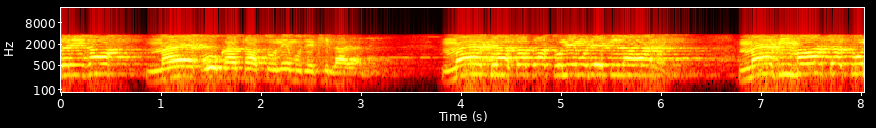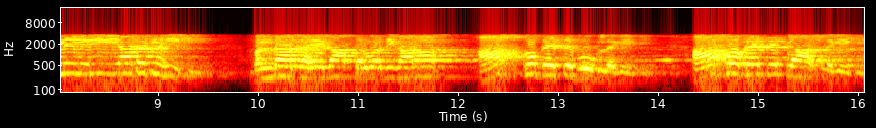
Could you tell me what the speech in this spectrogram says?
کرے گا، میں بھوکا تھا، تو نے مجھے کھلایا نہیں۔ میں پیاسا تھا، تو نے مجھے پلایا نہیں۔ میں بیمار تھا، تو نے میری عیادت نہیں کی۔ بندہ کہے گا پروردگارا آپ کو کیسے بھوک لگے گی؟ آپ کو کیسے پیاس لگے گی؟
